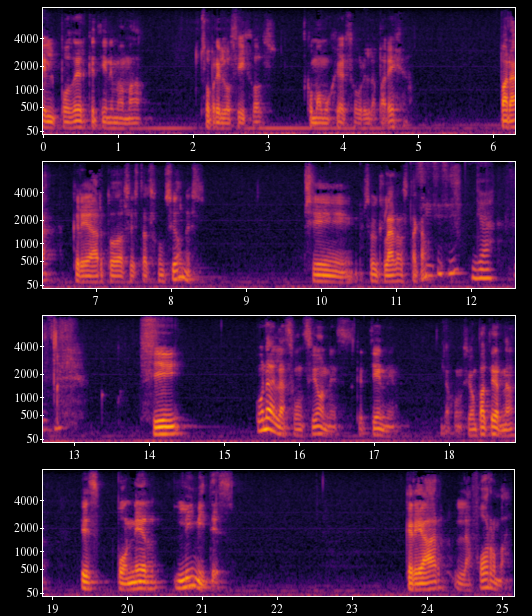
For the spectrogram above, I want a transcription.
el poder que tiene mamá sobre los hijos, como mujer sobre la pareja, para crear todas estas funciones. Sí, soy claro hasta acá. Sí, sí, sí. Ya. sí, sí. Si una de las funciones que tiene la función paterna es poner límites, crear la forma.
